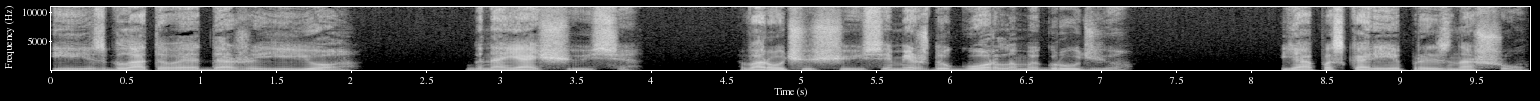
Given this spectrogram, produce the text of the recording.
И, сглатывая даже ее, гноящуюся, ворочащуюся между горлом и грудью, я поскорее произношу.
